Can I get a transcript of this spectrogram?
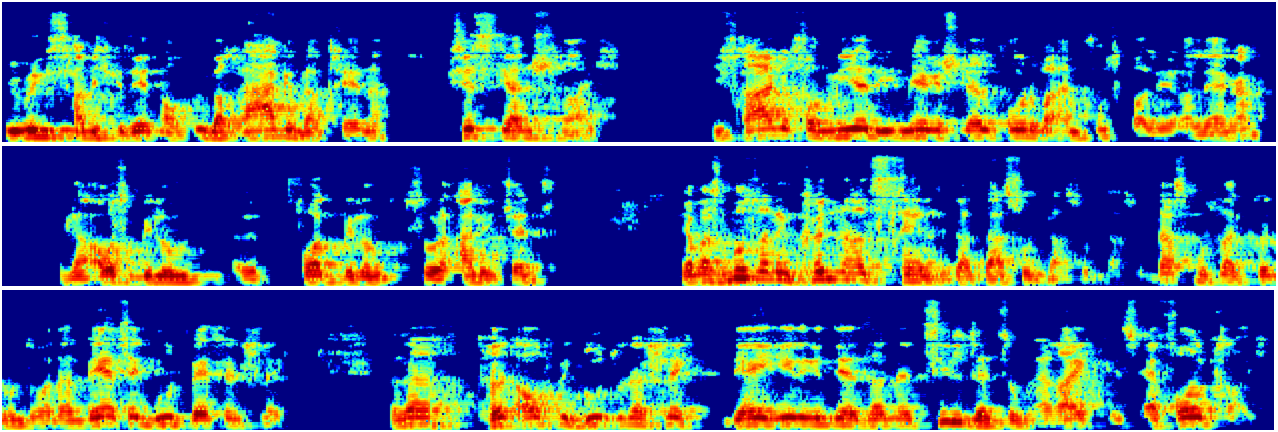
Übrigens habe ich gesehen, auch überragender Trainer. Christian Streich. Die Frage von mir, die mir gestellt wurde bei einem Fußballlehrerlehrgang, in der Ausbildung, äh, Fortbildung zur A-Lizenz. Ja, was muss man denn können als Trainer? Das und das und das und das muss man können und so weiter. Wer ist denn gut, wer ist denn schlecht? Dann sagt, hört auf mit gut oder schlecht. Derjenige, der seine Zielsetzung erreicht, ist erfolgreich.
